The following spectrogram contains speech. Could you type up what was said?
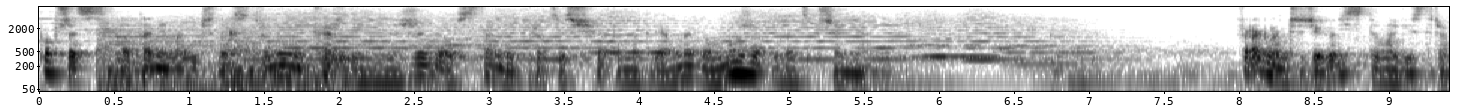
Poprzez splatanie magicznych strumieni każdy inny żywy, stany i proces świata materialnego może ulec przemianie. Fragment trzeciego listu magistra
